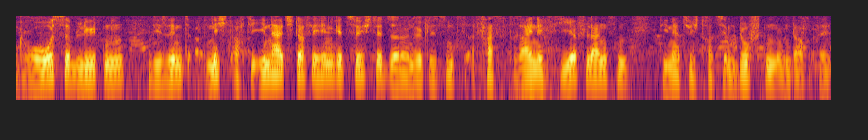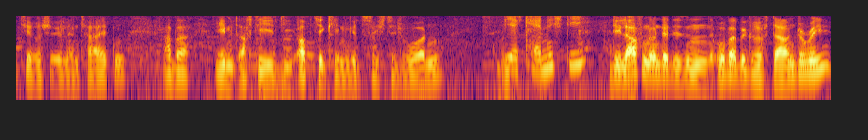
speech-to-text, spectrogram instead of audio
große Blüten. Die sind nicht auf die Inhaltsstoffe hingezüchtet, sondern wirklich sind fast reine Zierpflanzen, die natürlich trotzdem duften und auch ätherische Öle enthalten, aber eben auf die, die Optik hingezüchtet wurden. Wie erkenne ich die? Die laufen unter diesem Oberbegriff Boundary.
